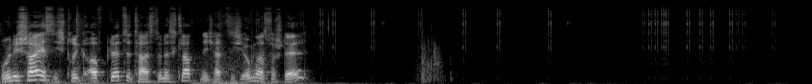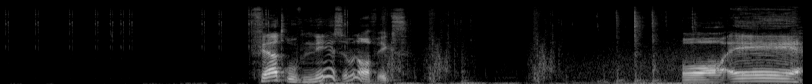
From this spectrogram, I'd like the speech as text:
Ohne Scheiß, ich drücke auf Plötze-Taste und es klappt nicht. Hat sich irgendwas verstellt? Pferd rufen. Nee, ist immer noch auf X. Oh, ey.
